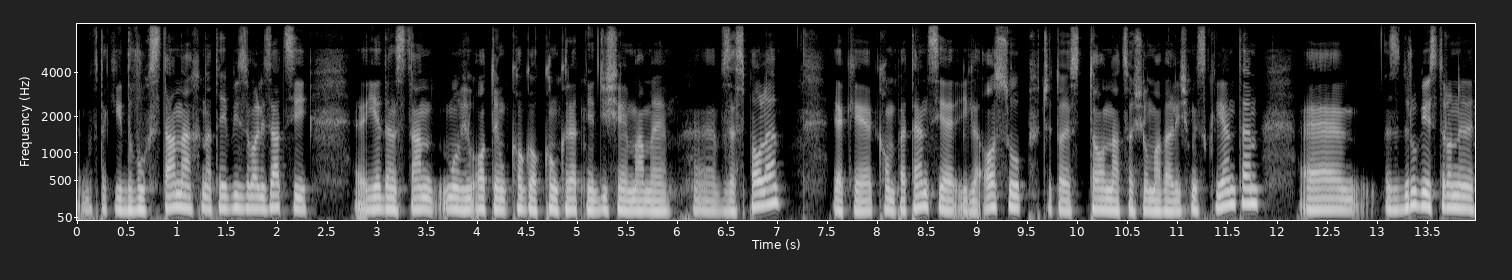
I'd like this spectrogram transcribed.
w takich dwóch stanach na tej wizualizacji. Jeden stan mówił o tym, kogo konkretnie dzisiaj mamy w zespole, jakie kompetencje, ile osób, czy to jest to, na co się umawialiśmy z klientem. Z drugiej strony,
